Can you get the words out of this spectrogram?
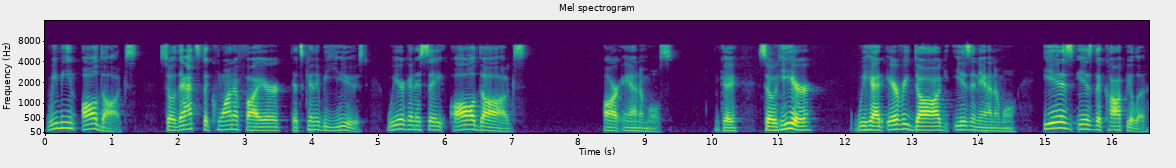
We mean all dogs. So that's the quantifier that's going to be used. We are going to say all dogs are animals. Okay, so here we had every dog is an animal. Is is the copula.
